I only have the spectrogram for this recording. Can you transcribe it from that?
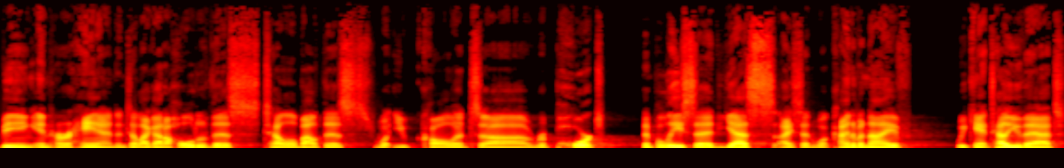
being in her hand until I got a hold of this. Tell about this, what you call it, uh, report. The police said yes. I said, what kind of a knife? We can't tell you that.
